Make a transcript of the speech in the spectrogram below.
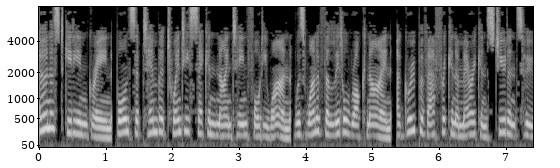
Ernest Gideon Green born September 22, 1941, was one of the Little Rock Nine, a group of African American students who,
